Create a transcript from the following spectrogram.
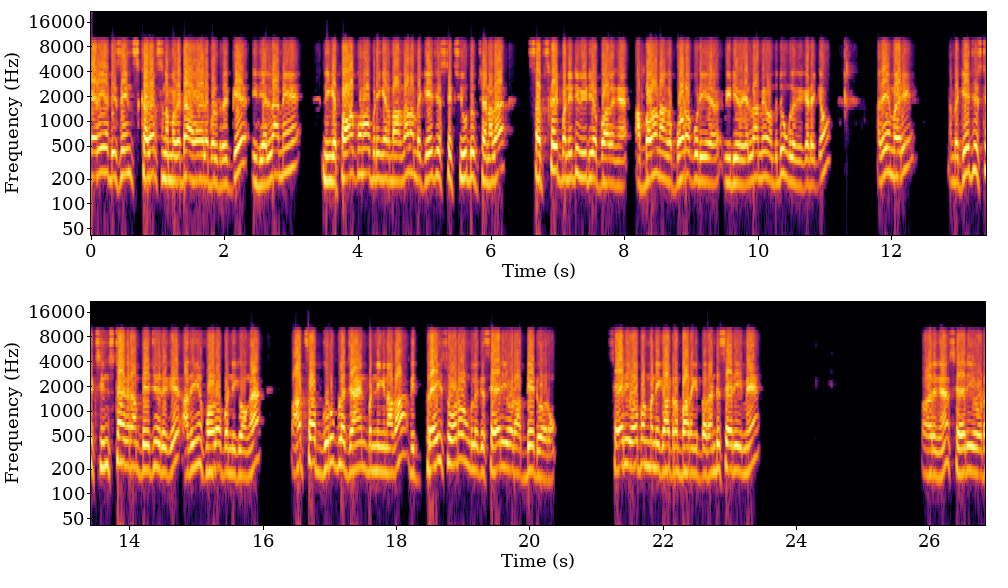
நிறைய டிசைன்ஸ் கலர்ஸ் நம்ம கிட்ட அவைலபிள் இருக்கு. இது எல்லாமே நீங்க பார்க்கணும் அப்படிங்கிற மாதிரி தான் நம்ம கேஜிஎஸ் டெக்ஸ் யூடியூப் சேனலை சப்ஸ்கிரைப் பண்ணிட்டு வீடியோ பாருங்க. அப்பதான் நாங்க போடக்கூடிய வீடியோ எல்லாமே வந்துட்டு உங்களுக்கு கிடைக்கும். அதே மாதிரி நம்ம கேஜிஎஸ் டெக்ஸ் இன்ஸ்டாகிராம் பேஜும் இருக்கு. அதையும் ஃபாலோ பண்ணிக்கோங்க. வாட்ஸ்அப் குரூப்ல ஜாயின் பண்ணீங்கன்னா தான் வித் பிரைஸோட உங்களுக்கு சேரீயோட அப்டேட் வரும். சேரீ ஓபன் பண்ணி காட்டுறேன் பாருங்க. இப்போ ரெண்டு சேரீயுமே பாருங்க. சேரீயோட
